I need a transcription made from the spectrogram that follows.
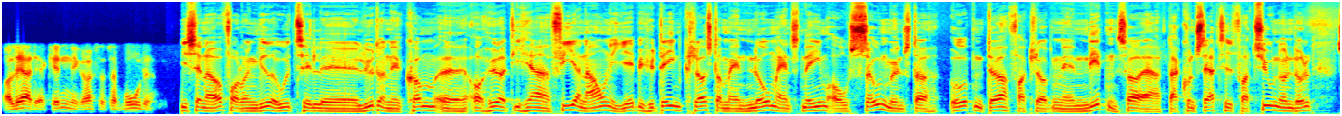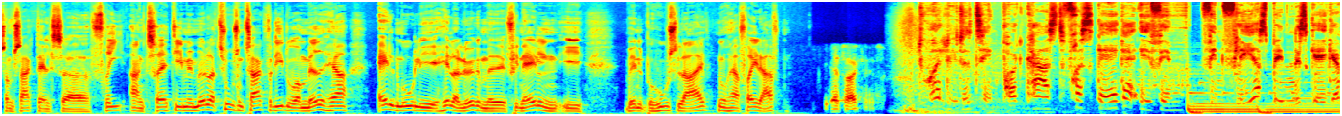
og lære det at kende, ikke også, og så bruge det. I sender opfordringen videre ud til øh, lytterne. Kom øh, og hør de her fire navne. Jeppe Hydén, Klostermand, No Man's Name og Søvnmønster. Åben dør fra klokken 19, så er der koncerttid fra 20.00. Som sagt altså fri entré. Jimmy Møller, tusind tak, fordi du var med her. Alt muligt held og lykke med finalen i Hus Live nu her fredag aften. Ja, tak. Du har lyttet til en podcast fra Skager FM. Find flere spændende Skager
